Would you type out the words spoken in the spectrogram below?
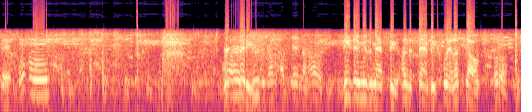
Shit. Mm-mm. Brick City, Music, I'm up there in the house. DJ Music Man C. Understand, be clear. Let's go. Hold on.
